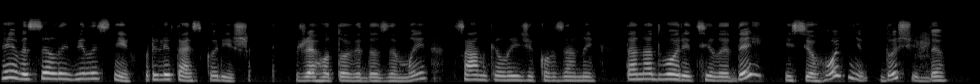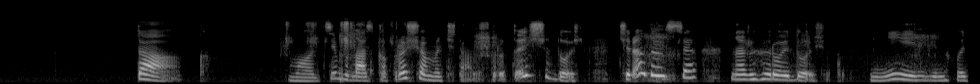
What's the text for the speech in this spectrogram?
гей, веселий білий сніг, прилітай скоріше. Вже готові до зими, санки лижі ковзани, та на дворі цілий день і сьогодні дощ іде. Так, молодці, будь ласка, про що ми читали? Про те, що дощ. Чи радився наш герой дощику? Ні, він хот...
